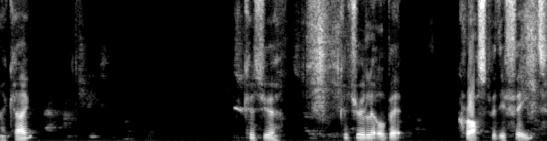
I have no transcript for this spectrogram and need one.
Okay, because you're because you're a little bit crossed with your feet,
